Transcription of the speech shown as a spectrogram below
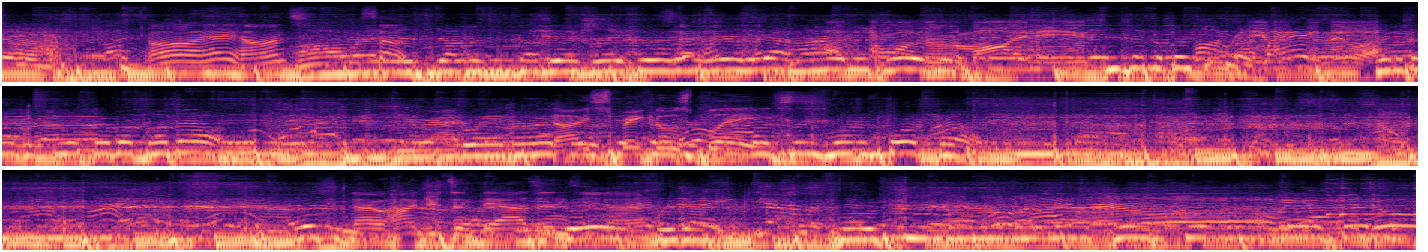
Oh, hey Hans. All right, What's up? gentlemen, this is going to be a great right here. We got Jaime wanted to remind you, She's in the big one. vanilla. Nice sprinkles, please. No hundreds and thousands, you know. We got the close. We got the duel.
